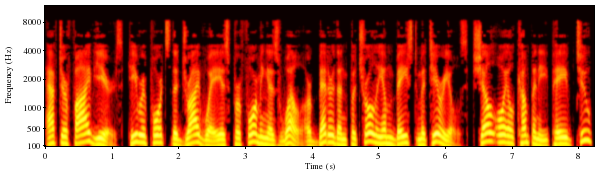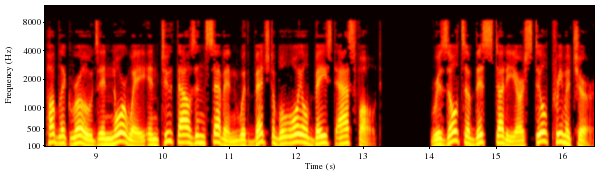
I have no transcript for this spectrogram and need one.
After five years, he reports the driveway is performing as well or better than petroleum-based materials. Shell Oil Company paved two public roads in Norway in 2007 with vegetable oil-based asphalt. Results of this study are still premature.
